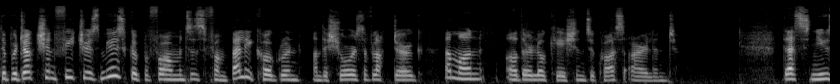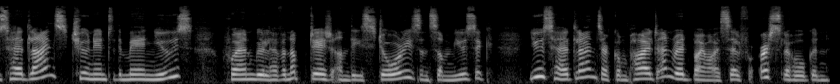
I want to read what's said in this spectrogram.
The production features musical performances from Ballycuggeran on the shores of Lough Derg, among other locations across Ireland. That's news headlines. Tune in to the main news when we'll have an update on these stories and some music. News headlines are compiled and read by myself, Ursula Hogan.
